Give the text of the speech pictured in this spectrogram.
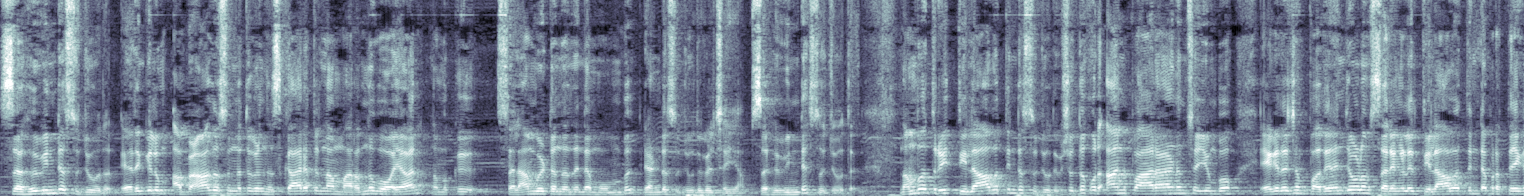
സഹുവിന്റെ സുജൂത്. ഏതെങ്കിലും അബാദ് സുന്നത്തുകൾ നിസ്കാരത്തിൽ നാം മറന്നുപോയാൽ നമുക്ക് സലാം വീട്ടുന്നതിന്റെ മുമ്പ് രണ്ട് സുജൂതുകൾ ചെയ്യാം. സഹുവിന്റെ സുജൂത്. നമ്പർ ത്രീ തിലാവത്തിന്റെ സുജൂത്. വിശുദ്ധ ഖുർആൻ പാരായണം ചെയ്യുമ്പോൾ ഏകദേശം പതിനഞ്ചോളം സ്ഥലങ്ങളിൽ തിലാവത്തിന്റെ പ്രത്യേക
